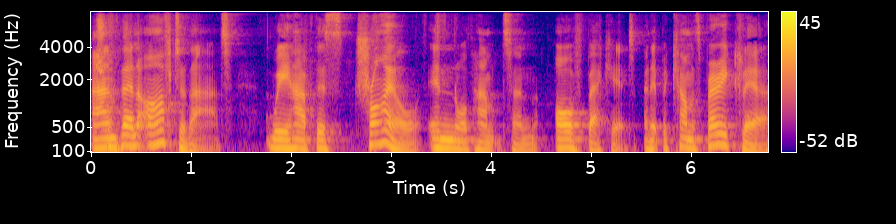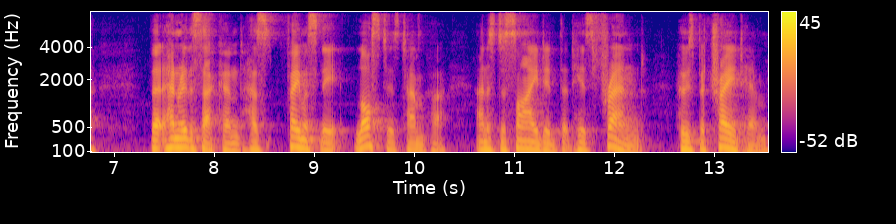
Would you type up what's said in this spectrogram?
And then after that, we have this trial in Northampton of Becket, and it becomes very clear that Henry II has famously lost his temper and has decided that his friend, who's betrayed him,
